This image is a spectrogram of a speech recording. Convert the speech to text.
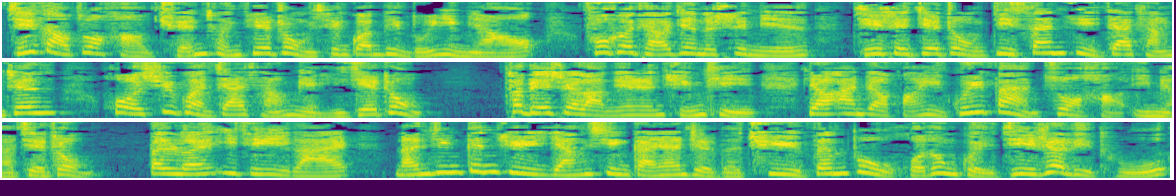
及早做好全程接种新冠病毒疫苗。符合条件的市民及时接种第三剂加强针或续贯加强免疫接种，特别是老年人群体要按照防疫规范做好疫苗接种。本轮疫情以来，南京根据阳性感染者的区域分布、活动轨迹、热力图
